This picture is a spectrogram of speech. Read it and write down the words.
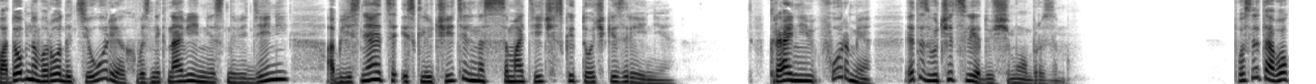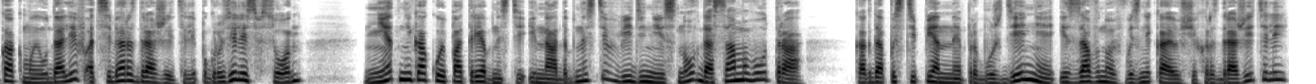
подобного рода теориях возникновение сновидений объясняется исключительно с соматической точки зрения. В крайней форме это звучит следующим образом. После того, как мы, удалив от себя раздражители, погрузились в сон, нет никакой потребности и надобности в видении снов до самого утра, когда постепенное пробуждение из-за вновь возникающих раздражителей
